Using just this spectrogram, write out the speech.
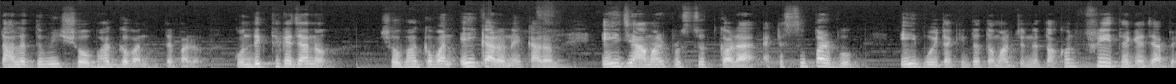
তাহলে তুমি সৌভাগ্যবান হতে পারো। কোন দিক থেকে জানো? সৌভাগ্যবান এই কারণে, কারণ এই যে আমার প্রস্তুত করা একটা সুপার বুক এই বইটা কিন্তু তোমার জন্য তখন ফ্রি থেকে যাবে।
